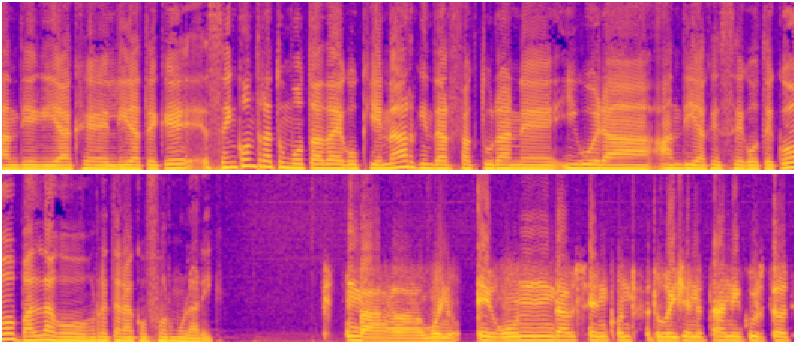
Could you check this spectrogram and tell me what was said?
handiegiak e, lirateke. Zein kontratu mota da egokiena, argindar fakturan e, iguera handiak ez egoteko, baldago horretarako formularik? Ba, bueno, egun dauzen kontratu gehienetan ikustot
